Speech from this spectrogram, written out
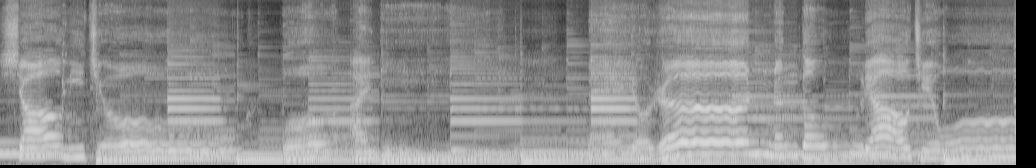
小米酒，我爱你，没有人能够了解我，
